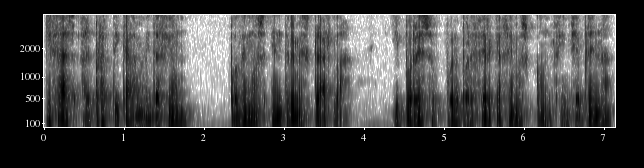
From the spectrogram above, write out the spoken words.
Quizás al practicar la meditación podemos entremezclarla y por eso puede parecer que hacemos conciencia plena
